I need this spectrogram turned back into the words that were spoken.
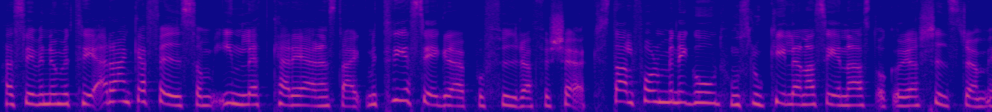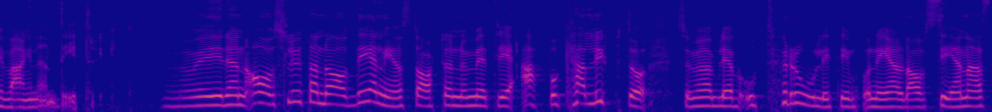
Här ser vi nummer tre, Aranka Fey som inlett karriären starkt med tre segrar på fyra försök. Stallformen är god, hon slog killarna senast och Örjan Kihlström i vagnen, det är tryggt. I den avslutande avdelningen startar nummer tre Apocalypto som jag blev otroligt imponerad av senast.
